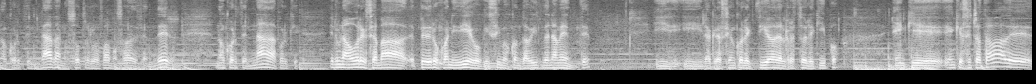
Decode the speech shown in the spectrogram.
no corten nada, nosotros los vamos a defender, no corten nada, porque era una obra que se llamaba Pedro, Juan y Diego, que hicimos con David Benamente, y, la creación colectiva del resto del equipo, en que, en que se trataba de,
